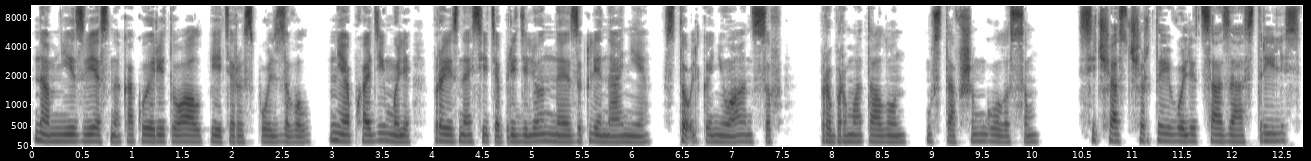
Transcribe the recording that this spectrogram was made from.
Нам неизвестно, какой ритуал Петер использовал. Необходимо ли произносить определенное заклинание? Столько нюансов», — пробормотал он уставшим голосом. Сейчас черты его лица заострились,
